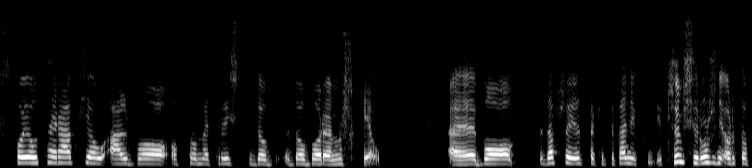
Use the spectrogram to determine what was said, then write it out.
swoją terapią albo optometryści do, doborem szkieł. Bo zawsze jest takie pytanie, czym się różni ortop,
